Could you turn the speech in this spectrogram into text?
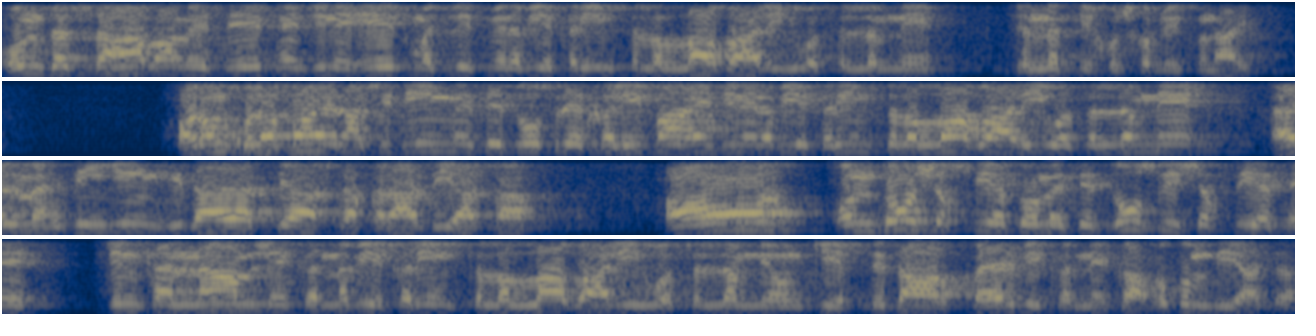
ان دس صحابہ میں سے ایک ہیں جنہیں ایک مجلس میں نبی کریم صلی اللہ علیہ وسلم نے جنت کی خوشخبری سنائی تھی۔ اور ان خلفاء راشدین میں سے دوسرے خلیفہ ہیں جنہیں نبی کریم صلی اللہ علیہ وسلم نے المہدیین ہدایت یافتہ قرار دیا تھا۔ اور ان دو شخصیتوں میں سے دوسری شخصیت ہے جن کا نام لے کر نبی کریم صلی اللہ علیہ وسلم نے ان کی اقتدار پیروی کرنے کا حکم دیا تھا۔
